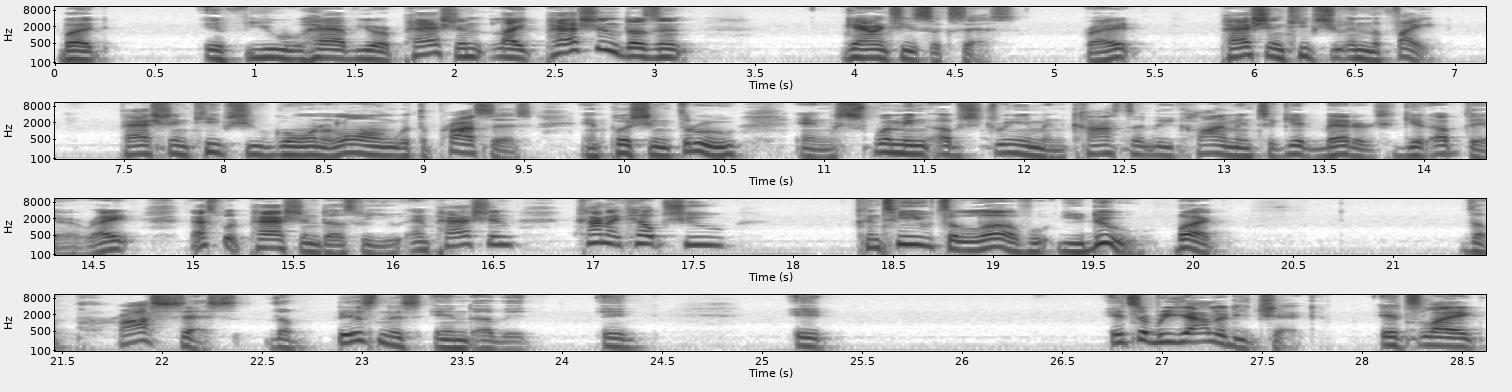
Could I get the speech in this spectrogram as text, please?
But if you have your passion, like passion doesn't guarantee success, right? Passion keeps you in the fight. Passion keeps you going along with the process and pushing through and swimming upstream and constantly climbing to get better, to get up there, right? That's what passion does for you. And passion kind of helps you continue to love what you do. But the process, the business end of it, it, it, it's a reality check. It's like,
